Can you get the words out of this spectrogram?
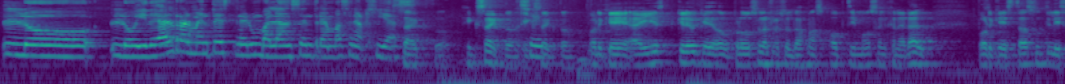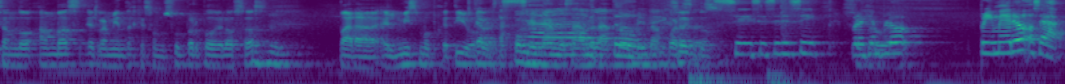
lo, lo ideal realmente es tener un balance entre ambas energías. Exacto, exacto, Sí. exacto. Porque ahí es, creo que produce los resultados más óptimos en general. Porque estás utilizando ambas herramientas que son súper poderosas para el mismo objetivo. Claro, estás combinando, estás dando las dos mismas fuerzas. Sí, sí, sí, sí, sí. Por ejemplo, primero, o sea,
